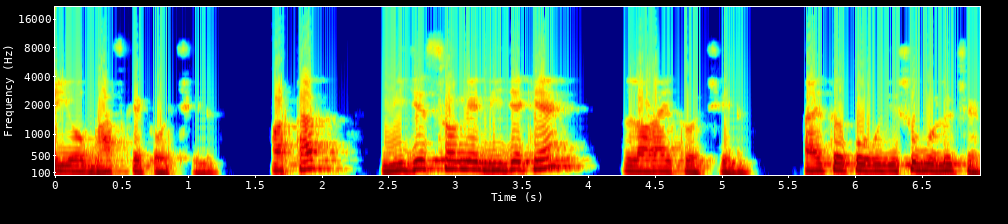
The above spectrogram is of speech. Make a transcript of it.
এই অভ্যাসকে করছিল। অর্থাৎ নিজের সঙ্গে নিজেকে লড়াই করছিল। তাই তো প্রভু যিশু বলেছেন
